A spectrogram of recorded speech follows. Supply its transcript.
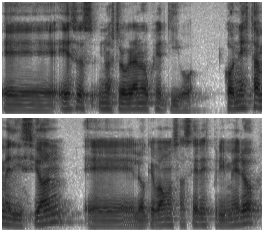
Eh, eso es nuestro gran objetivo. Con esta medición eh, lo que vamos a hacer es primero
